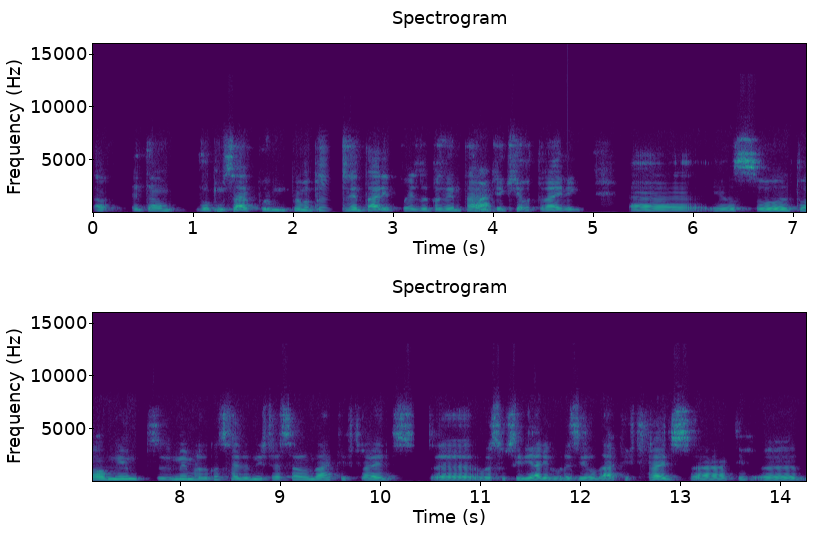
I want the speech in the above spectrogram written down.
Ah, então, vou começar por, por me apresentar e depois apresentar claro. o que é que é o trading. Uh, eu sou atualmente membro do Conselho de Administração da Active Trades, uh, uma subsidiária do Brasil da Active Trades. Active, uh,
